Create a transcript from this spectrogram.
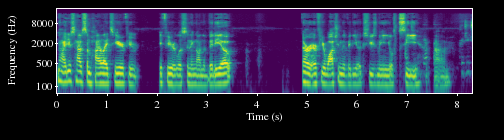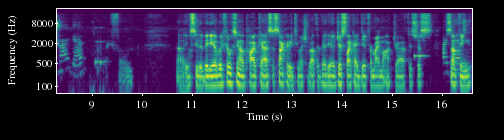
No, I just have some highlights here. If you're if you're listening on the video, or if you're watching the video, excuse me, you'll see. Um, Could you try again? My phone. Uh, you'll see the video, but if you're listening on the podcast, it's not going to be too much about the video. Just like I did for my mock draft, it's just I something.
